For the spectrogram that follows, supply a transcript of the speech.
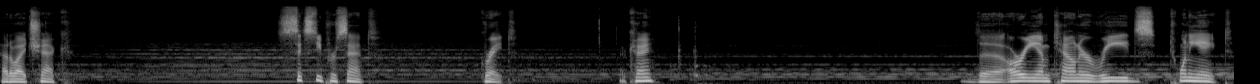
How do I check? 60%. Great. Okay. The REM counter reads 28.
